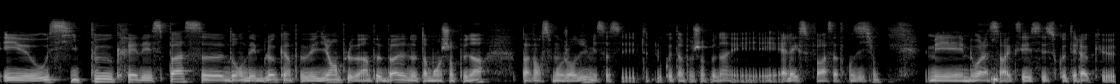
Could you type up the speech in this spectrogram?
et aussi peu créer d'espace dans des blocs un peu médians, un peu, un peu bas, notamment en championnat, pas forcément aujourd'hui, mais ça c'est peut-être le côté un peu championnat et, Alex fera sa transition. Mais, voilà, c'est vrai que c'est ce côté-là que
